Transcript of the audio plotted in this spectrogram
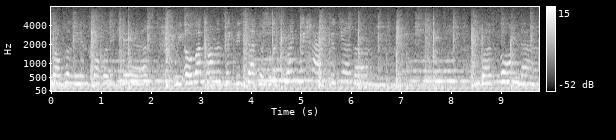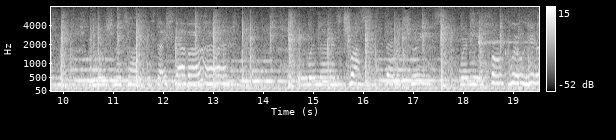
Monopoly and properly kiss. We overcome in 60 seconds with the strength we have together. But for now, emotional ties they stay severed. And when there's trust, there retreats. When we funk, we'll hear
